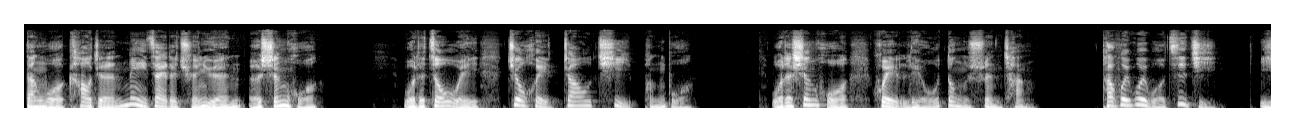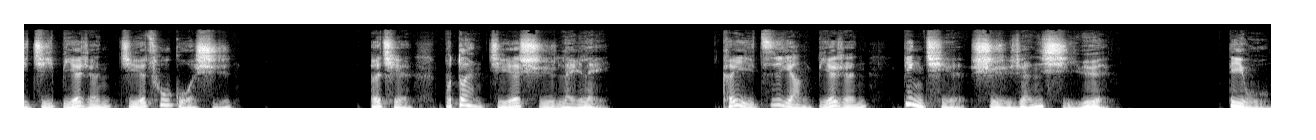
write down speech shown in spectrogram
当我靠着内在的泉源而生活，我的周围就会朝气蓬勃，我的生活会流动顺畅，它会为我自己以及别人结出果实，而且不断结实累累，可以滋养别人，并且使人喜悦。第五，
